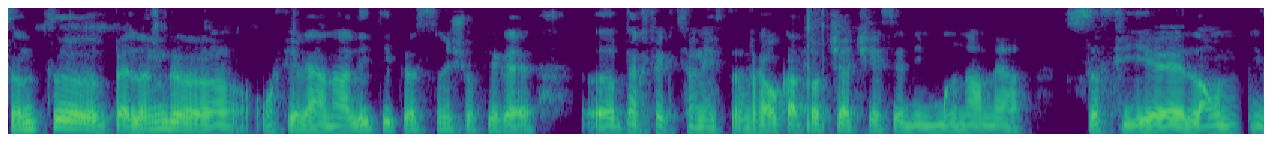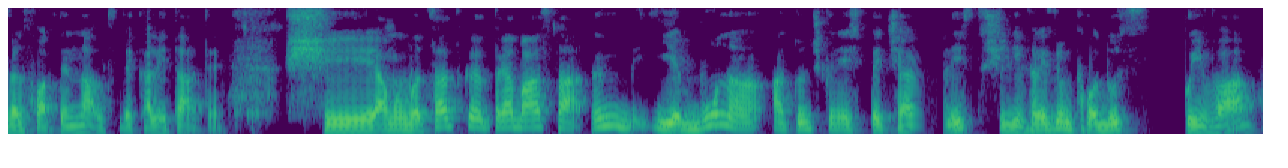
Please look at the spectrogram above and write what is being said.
sunt uh, pe lângă o fire analitică, sunt și o fire uh, perfecționistă. Vreau ca tot ceea ce iese din mâna mea să fie la un nivel foarte înalt de calitate. Și am învățat că treaba asta e bună atunci când ești specialist și livrezi un produs cuiva,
